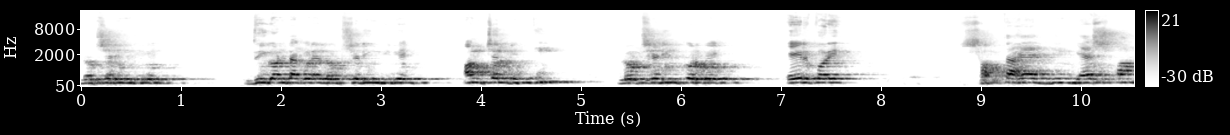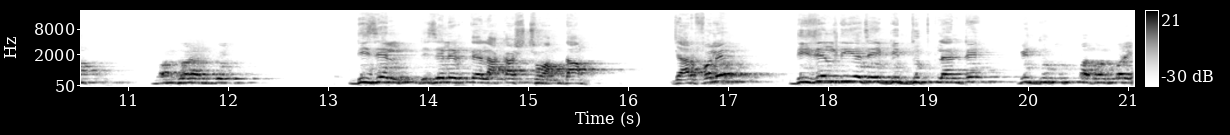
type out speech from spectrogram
লোডশেডিং দিবে, দুই ঘণ্টা করে লোডশেডিং দিবে অঞ্চল ভিত্তিক লোডশেডিং করবে, এরপরে সপ্তাহে একদিন গ্যাস পাম্প বন্ধ রাখবে। ডিজেল, ডিজেলের তেল আকাশ ছোঁয়া, দাম। যার ফলে ডিজেল দিয়ে যে বিদ্যুৎ প্ল্যান্টে বিদ্যুৎ উৎপাদন করে,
